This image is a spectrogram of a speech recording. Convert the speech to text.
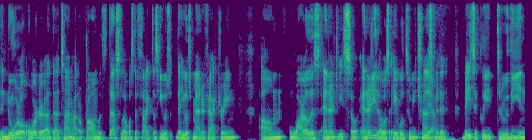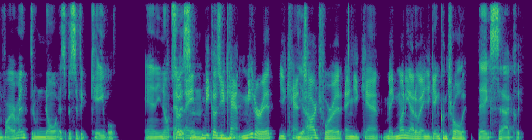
the new world order at that time had a problem with tesla was the fact that he was that he was manufacturing um wireless energy. So energy that was able to be transmitted basically through the environment through no specific cable. And you know, so Edison. and because you Mhm. can't meter it you can't Yeah. charge for it and you can't make money out of it and you can't control it Exactly.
